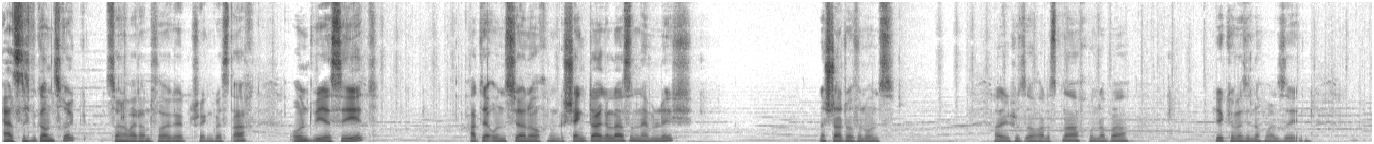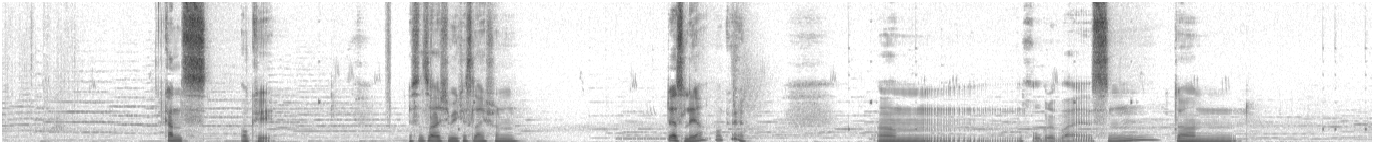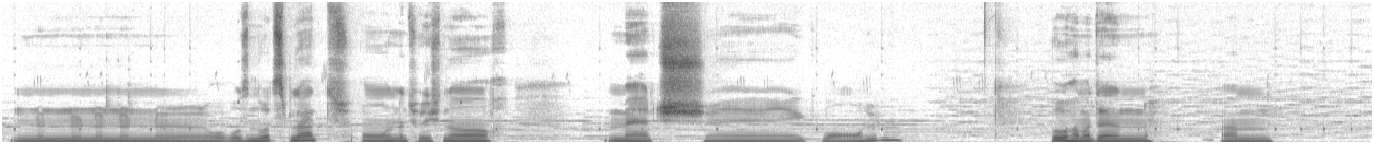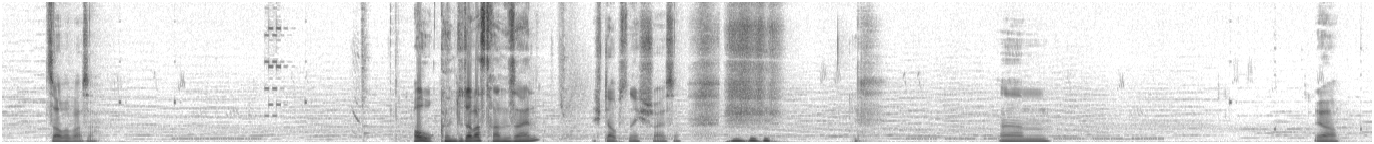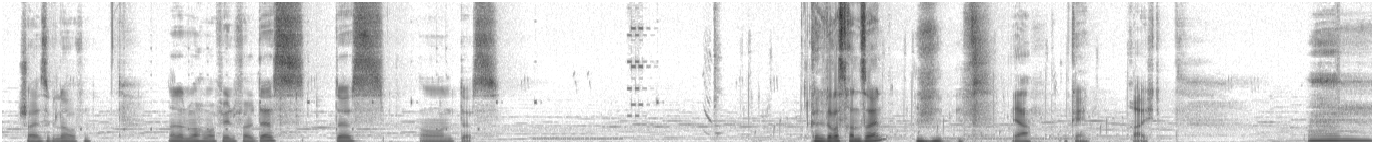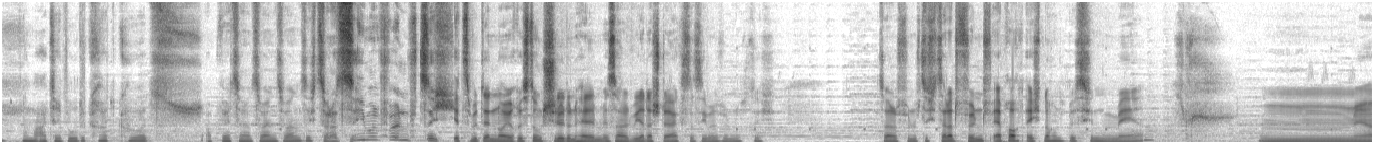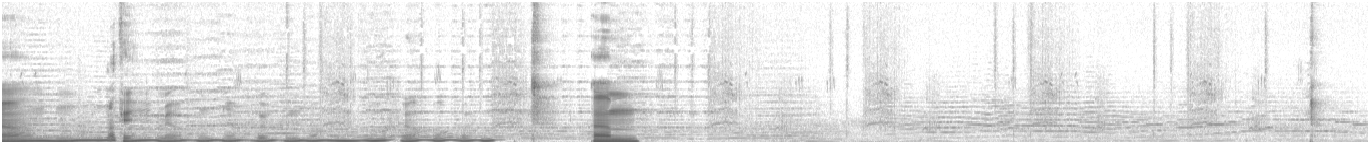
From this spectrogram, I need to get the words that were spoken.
Herzlich willkommen zurück zu einer weiteren Folge Dragon Quest 8. Und wie ihr seht, hat er uns ja noch ein Geschenk dagelassen, nämlich eine Statue von uns. Ich jetzt auch alles nach, wunderbar. Hier können wir sie nochmal sehen. Ganz okay. Ist unser Alchemiekessel eigentlich schon... Der ist leer? Okay. Ähm, Robe Weißen. Dann Rosenwurzblatt und natürlich noch Magic Water. Wo haben wir denn ähm, Zauberwasser? Oh, könnte da was dran sein? Ich glaub's nicht, scheiße. ähm. Ja. Scheiße gelaufen. Na, dann machen wir auf jeden Fall das, das und das. Könnte da was dran sein? ja, okay. Reicht. Ähm, nochmal Attribute gerade kurz. Abwehr 222, 257. Jetzt mit der neuen Rüstung, Schild und Helm ist halt wieder der stärkste, 57. 250, 205. Er braucht echt noch ein bisschen mehr. Hm, ja, hm, okay, ja, hm, ja, hm, ja, ja, ja, ja, ja. Ähm,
